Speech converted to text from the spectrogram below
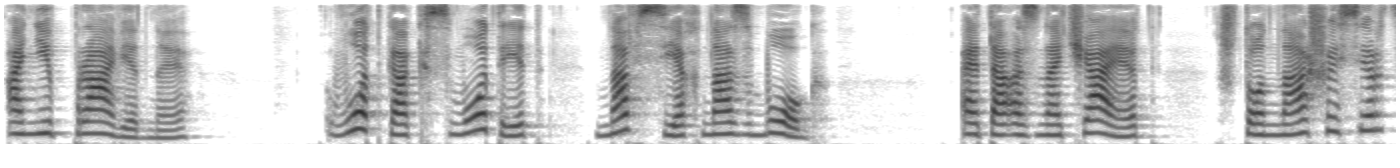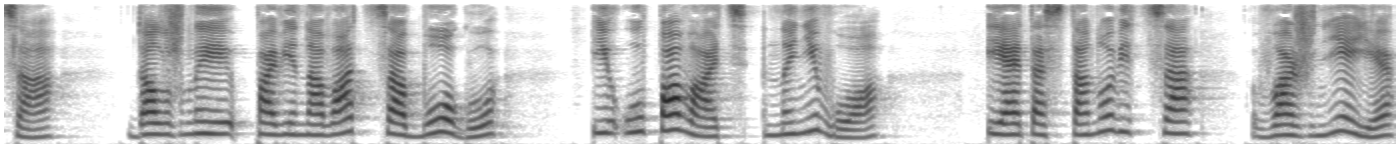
они праведны. Вот как смотрит на всех нас Бог. Это означает, что наши сердца должны повиноваться Богу и уповать на Него, и это становится важнее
